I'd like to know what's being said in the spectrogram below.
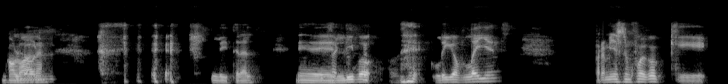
no lo hagan, literal. Eh, Exacto. League of, League of Legends, para mí es un juego que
